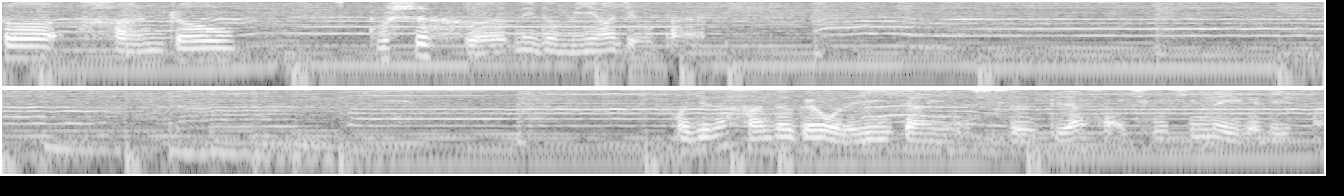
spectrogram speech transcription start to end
说：“杭州不适合那种民谣酒吧。我觉得杭州给我的印象也是比较小清新的一个地方。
